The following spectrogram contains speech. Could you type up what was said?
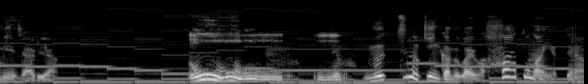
メージあるやん。おおおおおおで6つの金貨の場合はハートなんやってな。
